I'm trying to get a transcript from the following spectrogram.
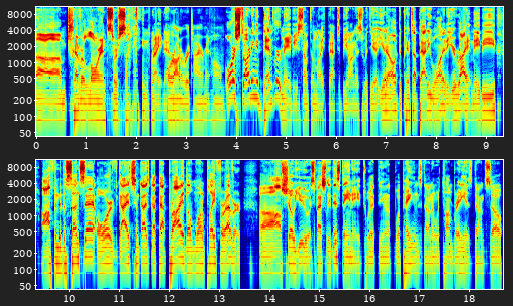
um, Trevor Lawrence or something right now Or on a retirement home. or starting in Denver, maybe something like that. To be honest with you, you know, it depends how bad he wanted it. You're right. Maybe off into the sunset, or if guys, some guys got that pride, they'll want to play forever. Uh, I'll show you, especially this day and age with you know what Peyton's done and what Tom Brady has done. So.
